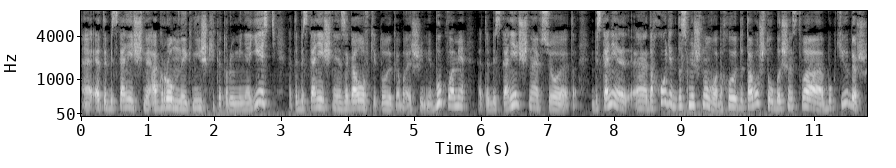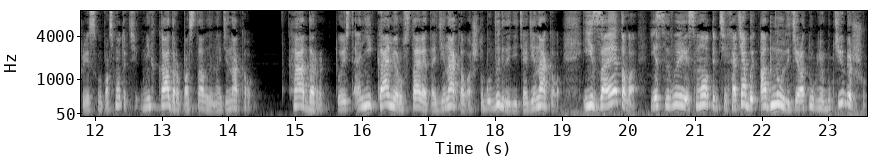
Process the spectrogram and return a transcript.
Э, это бесконечные огромные книжки, которые у меня есть. Это бесконечные заголовки только большими буквами. Это бесконечное все это. Бесконе... Э, доходит до смешного. Доходит до того, что у большинства буктюберш, если вы посмотрите, у них кадр поставлен одинаково кадр, то есть они камеру ставят одинаково, чтобы выглядеть одинаково. И из-за этого, если вы смотрите хотя бы одну литературную буктюбершу,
